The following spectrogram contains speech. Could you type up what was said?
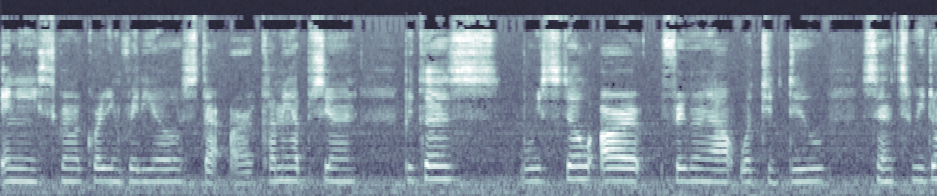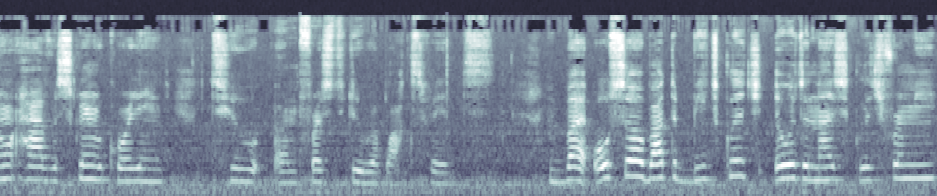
any screen recording videos that are coming up soon because we still are figuring out what to do since we don't have a screen recording to um, for us to do Roblox vids. But also about the beach glitch, it was a nice glitch for me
